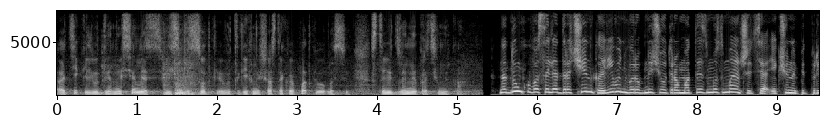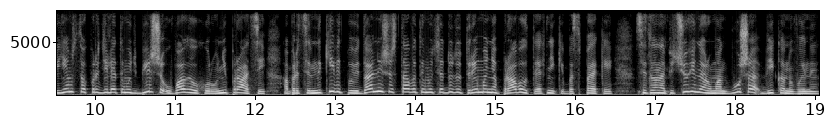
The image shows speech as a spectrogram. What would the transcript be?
а тільки людина. І 78% таких нещасних випадків в області стають з вини працівника. На думку Василя Драченка, рівень виробничого травматизму зменшиться, якщо на підприємствах приділятимуть більше уваги охороні праці, а працівники відповідальніше ставитимуться до дотримання правил техніки безпеки. Світлана Пічугіна, Роман Буша, Віка Новини.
